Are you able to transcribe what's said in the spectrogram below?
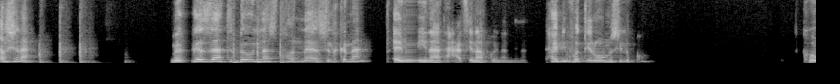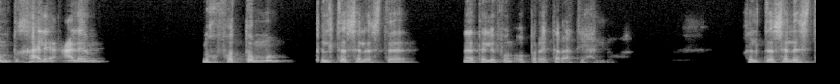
ቅርሽና መገዛ ትደው ኢልና ዝተኸልናዮ ስልክና ጠሚና ተዓፂና ኮይና እንታይ ድዩ ፈጢርዎ መሲልኩም ከምቲ ካሊእ ዓለም ንክፈቶሞ ክልተ ሰለስተ ናይ ቴሌፎን ኦፐሬተራት ይሃለዋ ክልተ ሰለስተ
